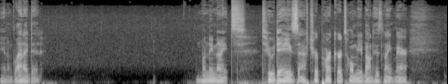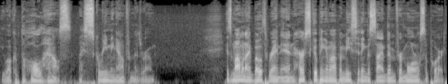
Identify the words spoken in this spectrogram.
and I'm glad I did. Monday night, two days after Parker told me about his nightmare, he woke up the whole house by screaming out from his room. His mom and I both ran in, her scooping him up and me sitting beside them for moral support.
